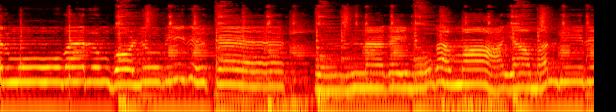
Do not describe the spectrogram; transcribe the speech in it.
தேவியர் மூவரும் கொலுவிருக்க புன்னகை முகமாய் அமர்ந்திருக்க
